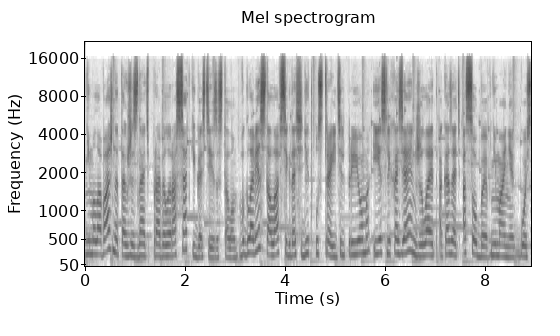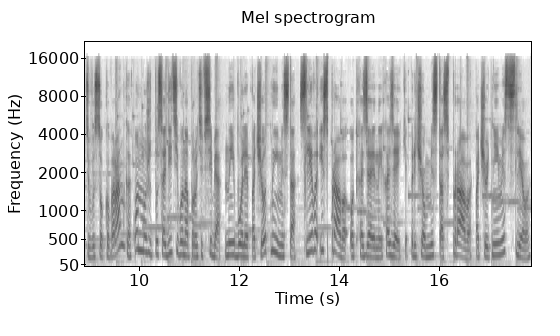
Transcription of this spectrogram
Немаловажно также знать правила рассадки гостей за столом. Во главе стола всегда сидит устроитель приема, и если хозяин желает оказать особое внимание гостю высокого ранга, он может посадить его напротив себя. Наиболее почетные места слева и справа от хозяина и хозяйки, причем места справа почетнее мест слева.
